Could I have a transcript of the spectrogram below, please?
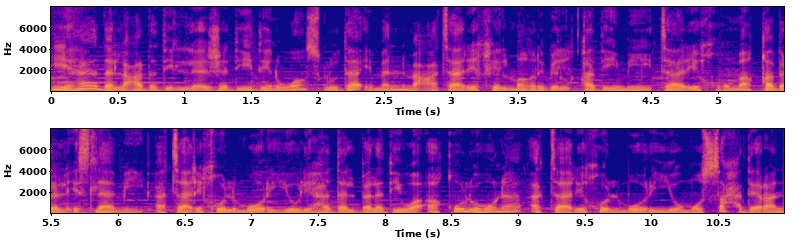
في هذا العدد الجديد نواصل دائما مع تاريخ المغرب القديم تاريخ ما قبل الإسلام التاريخ الموري لهذا البلد وأقول هنا التاريخ الموري مستحضرا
